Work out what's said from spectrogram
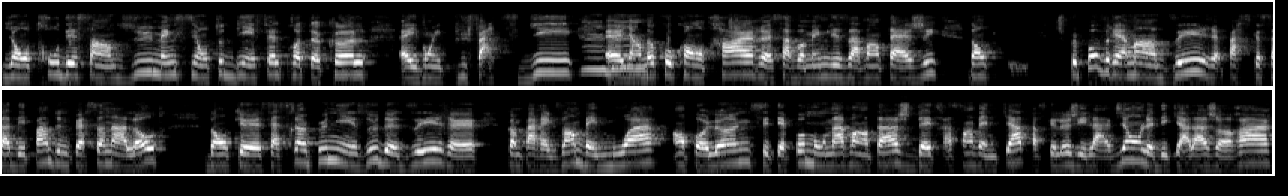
ils ont trop descendu, même s'ils ont tout bien fait le protocole, euh, ils vont être plus fatigués. Euh, il y en a qu'au contraire, euh, ça va même les avantager. Donc, je peux pas vraiment dire parce que ça dépend d'une personne à l'autre. Donc, ça serait un peu niaiseux de dire, comme par exemple, ben moi, en Pologne, c'était pas mon avantage d'être à 124 parce que là, j'ai l'avion, le décalage horaire.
